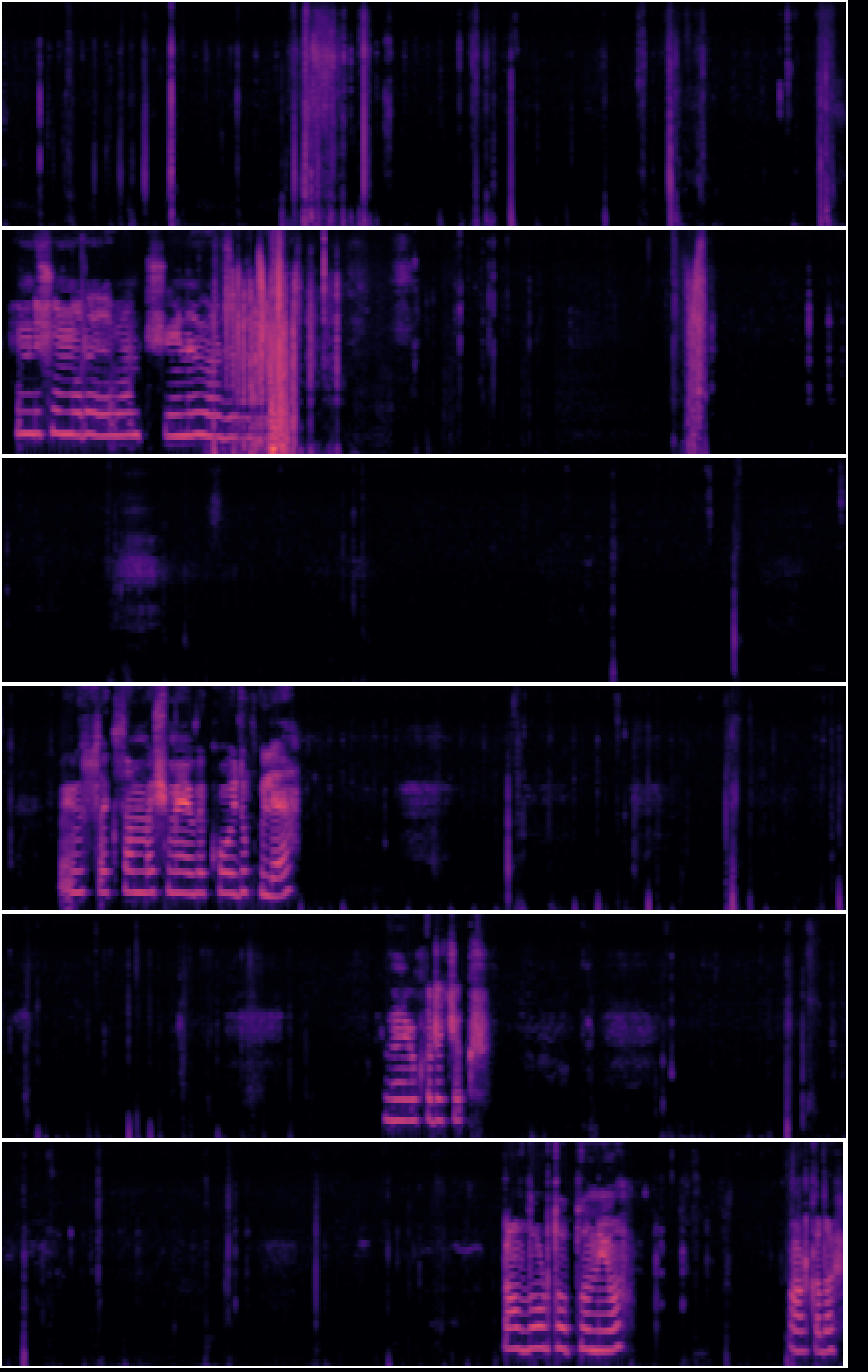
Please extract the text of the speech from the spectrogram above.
Şimdi şunları event şeyine vereceğiz. Ve 185 meyve koyduk bile. Şimdi Biraz zor toplanıyor. Arkadaş.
